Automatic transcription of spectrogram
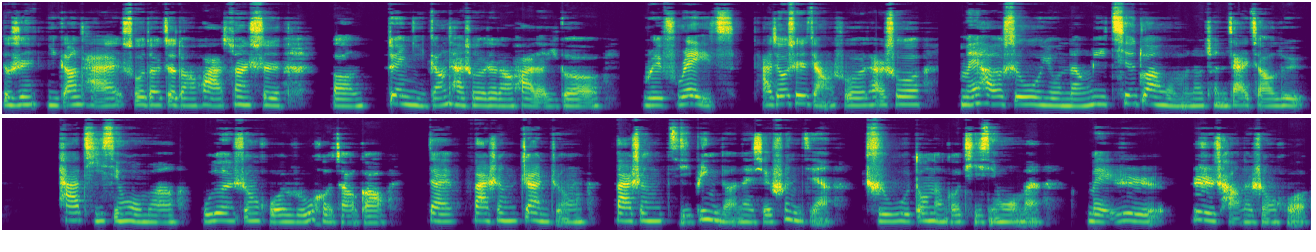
就是你刚才说的这段话，算是嗯，对你刚才说的这段话的一个 rephrase。他就是讲说，他说美好的事物有能力切断我们的存在焦虑，它提醒我们，无论生活如何糟糕，在发生战争。发生疾病的那些瞬间，食物都能够提醒我们，每日日常的生活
